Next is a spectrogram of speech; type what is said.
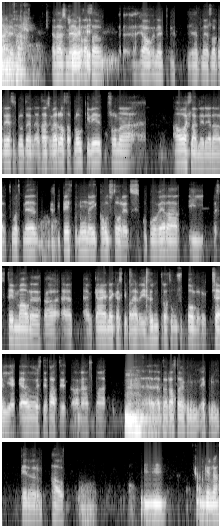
dæmi þar. En það sem er bara alltaf, já, nei, hérna, ég ætla bara rétt að skjóta, en, en það sem verður alltaf flóki við svona áætlanir er að þú ert með kannski Bitcoin núna í cold storage og búið að vera í veist, fimm ári eða eitthvað, en, en gæðin er kannski bara herrðu í 100.000 dólarum selji, eða þú veist, þið fattið, þannig að svona, mm eh, þetta er alltaf einhverjum, einhverjum fyrirvörum háð. Mm, algjörlega.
